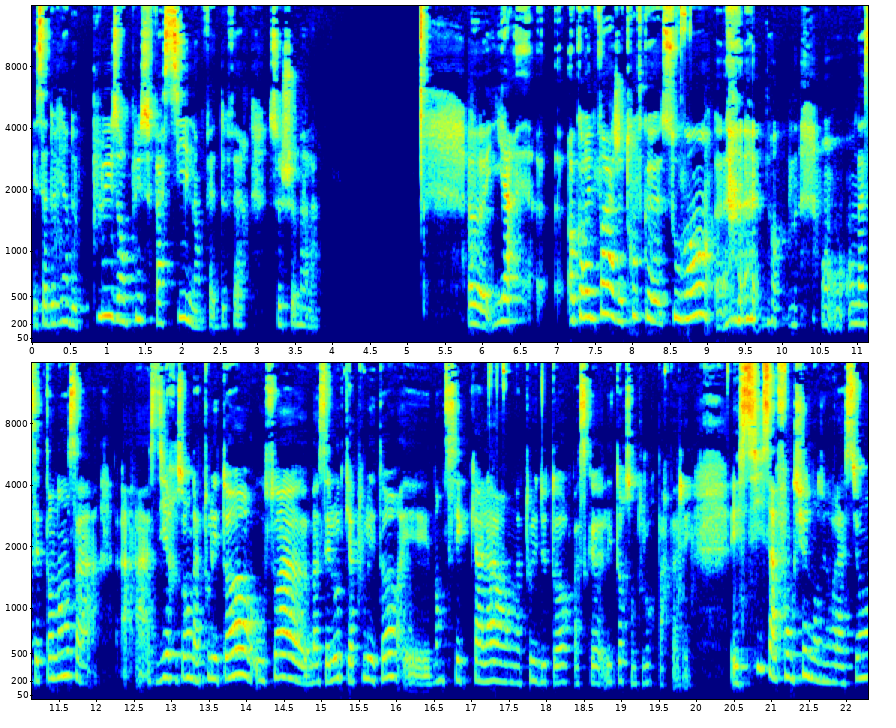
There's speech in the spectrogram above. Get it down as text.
et ça devient de plus en plus facile en fait de faire ce chemin-là. Euh, y encore une fois, je trouve que souvent, euh, on, a cette tendance à, se dire soit on a tous les torts, ou soit euh, bah, c'est l'autre qui a tous les torts, et dans ces cas-là, on a tous les deux torts, parce que les torts sont toujours partagés. Et si ça fonctionne dans une relation,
